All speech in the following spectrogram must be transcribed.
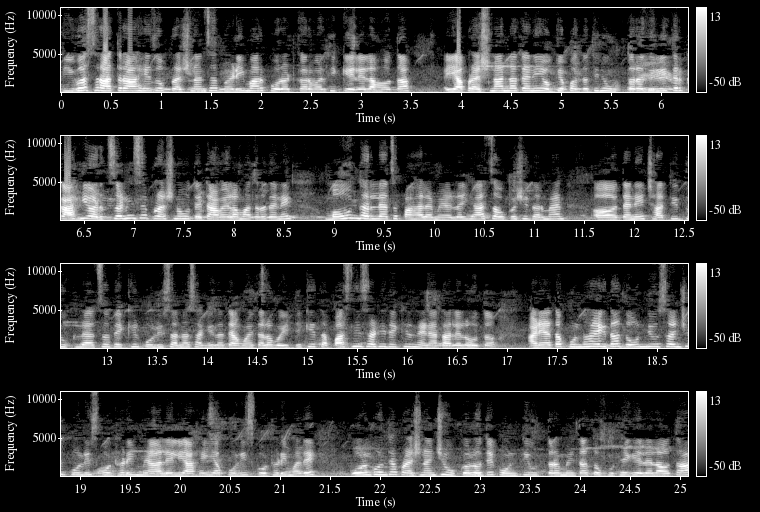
दिवस रात्र आहे जो प्रश्नांचा भडीमार कोरटकरवरती केलेला होता. या प्रश्नांना त्याने योग्य पद्धतीने उत्तरं दिली. तर काही अडचणीचे प्रश्न होते त्यावेळेला मात्र त्याने मौन धरल्याचं पाहायला मिळालं. या चौकशी दरम्यान त्याने छातीत दुखल्याचं देखील पोलिसांना सांगितलं. त्यामुळे त्याला वैद्यकीय तपासणीसाठी देखील नेण्यात आलेलं होतं. आणि आता पुन्हा एकदा दोन दिवसांची पोलीस कोठडी मिळालेली आहे. या पोलीस कोठडीमध्ये कोणकोणत्या प्रश्नांची उकल होते कोणती उत्तरं मिळतात तो कुठे गेलेला होता?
